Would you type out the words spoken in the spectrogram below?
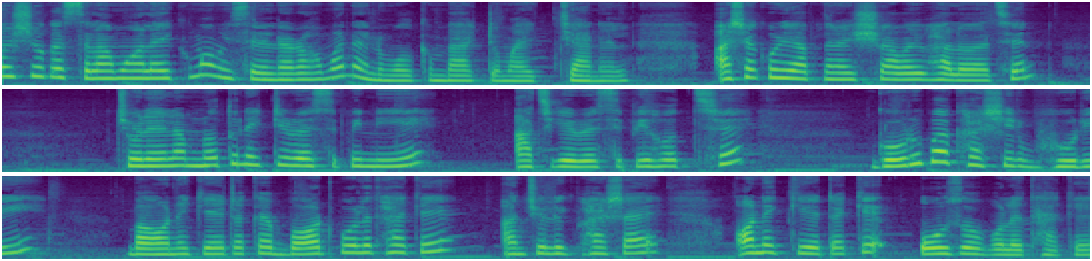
দর্শক, আসসালামু আলাইকুম। আমি Selina Rahman and welcome back to my channel আশা করি আপনারা সবাই ভালো আছেন। চলে এলাম নতুন একটি রেসিপি নিয়ে। আজকের রেসিপি হচ্ছে গরু বা খাসির ভুড়ি বা অনেকে এটাকে বট বলে থাকে, আঞ্চলিক ভাষায়। অনেকে এটাকে ওজো বলে থাকে।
